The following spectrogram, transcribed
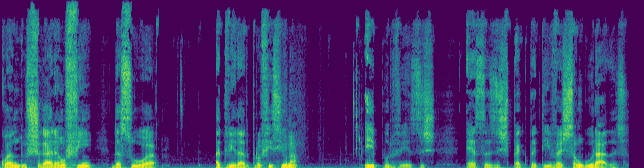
quando chegarem ao fim da sua atividade profissional e, por vezes, essas expectativas são goradas.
